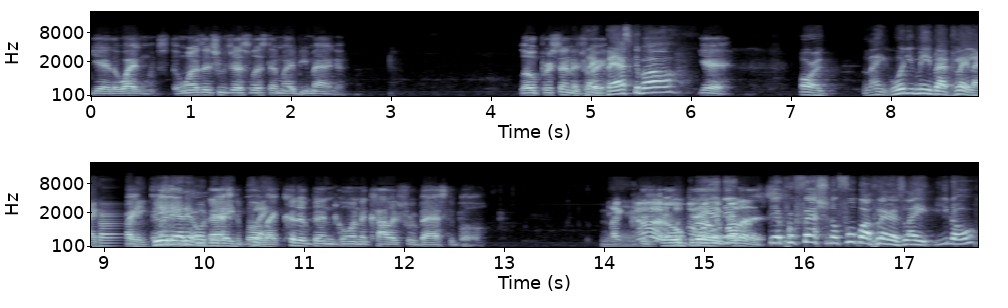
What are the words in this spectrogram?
Yeah, the white ones. The ones that you just listed that might be MAGA. Low percentage, like right? basketball Yeah. Or like what do you mean by play? Like are they good at it or do they play? like could have been going to college for basketball. Like Man. good. Joe Who Burrow Yeah, they're, was. they're professional football players, like you know,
